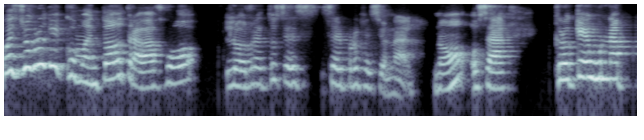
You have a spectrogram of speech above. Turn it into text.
Pues yo creo que como en todo trabajo, los retos es ser profesional, ¿no? O sea, creo que una,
